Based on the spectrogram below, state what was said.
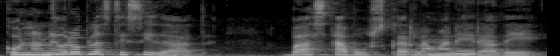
con la neuroplasticidad vas a buscar la manera de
